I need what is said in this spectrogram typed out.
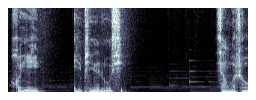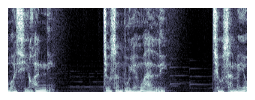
回忆一贫如洗。像我说我喜欢你，就算不远万里。就算没有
